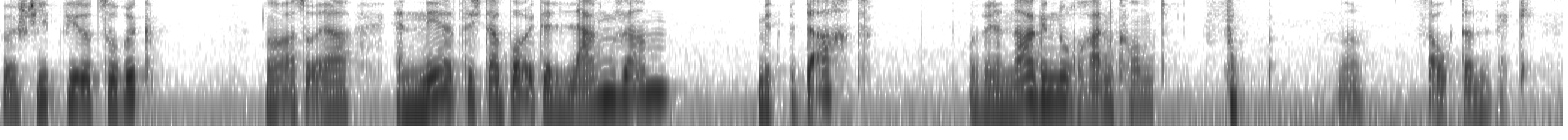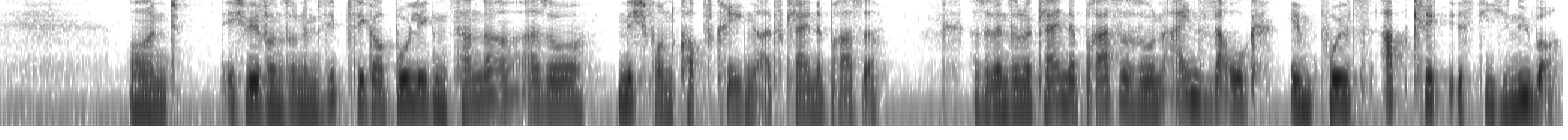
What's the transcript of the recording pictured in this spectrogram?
oder schiebt wieder zurück. Ne, also er, er nähert sich der Beute langsam, mit Bedacht und wenn er nah genug rankommt, fupp, ne, saugt dann weg. Und ich will von so einem 70er bulligen Zander also nicht von Kopf kriegen als kleine Brasse. Also wenn so eine kleine Brasse so einen Einsaugimpuls abkriegt, ist die hinüber.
